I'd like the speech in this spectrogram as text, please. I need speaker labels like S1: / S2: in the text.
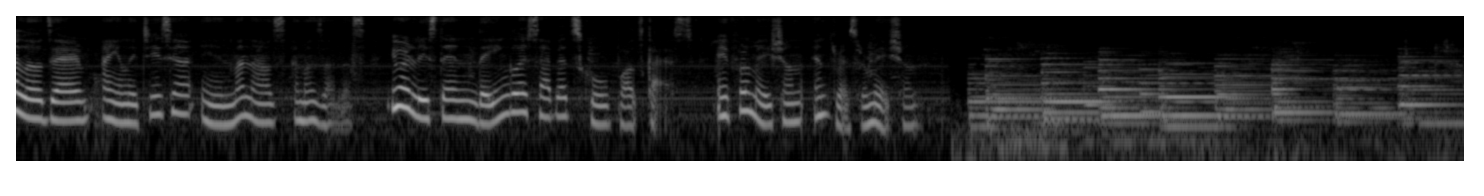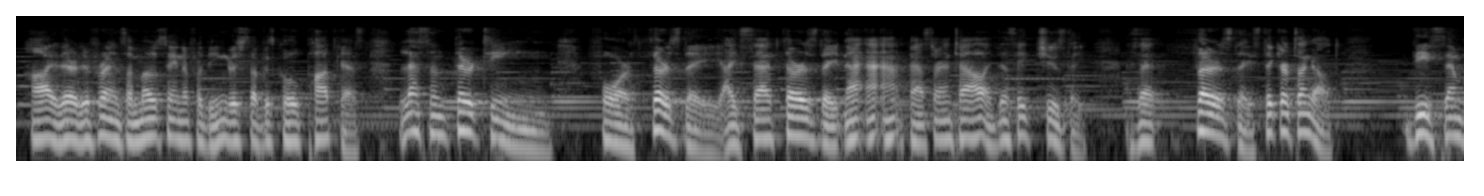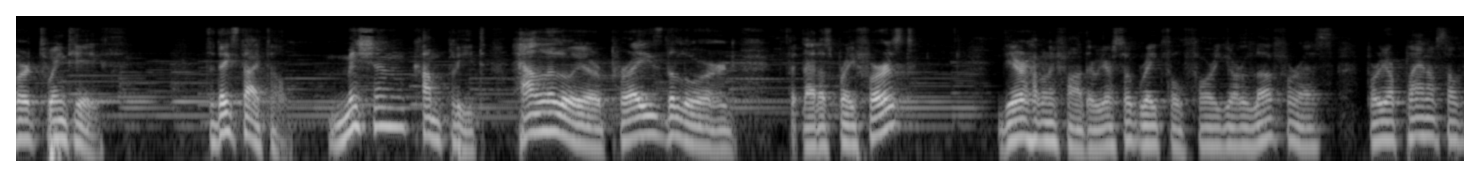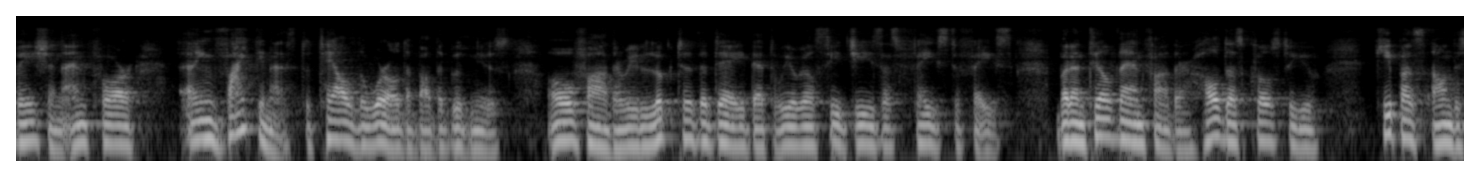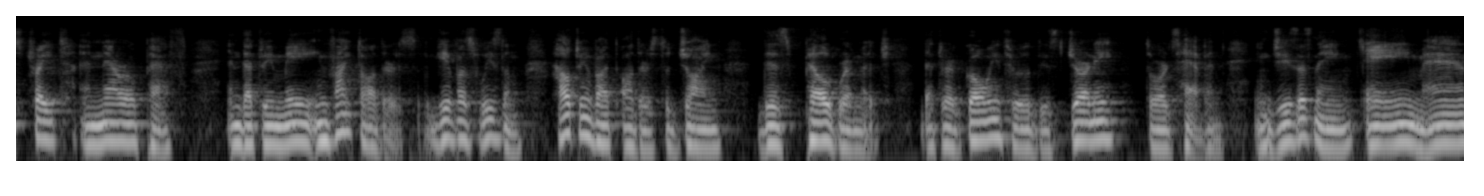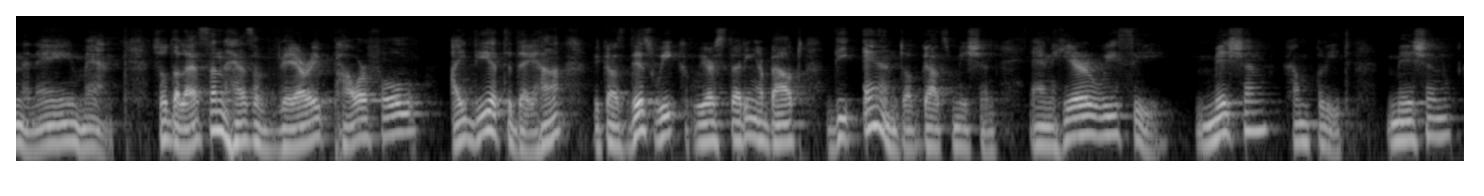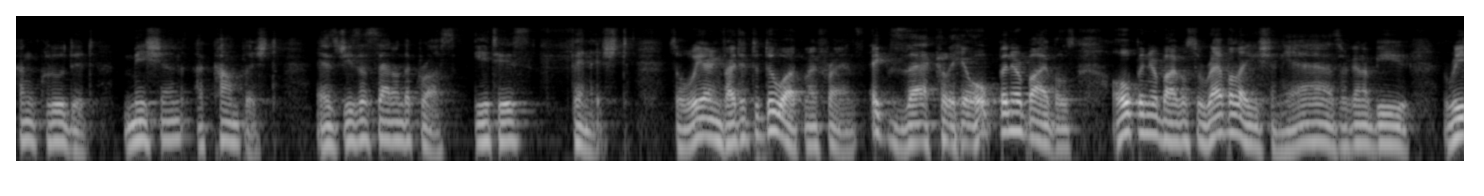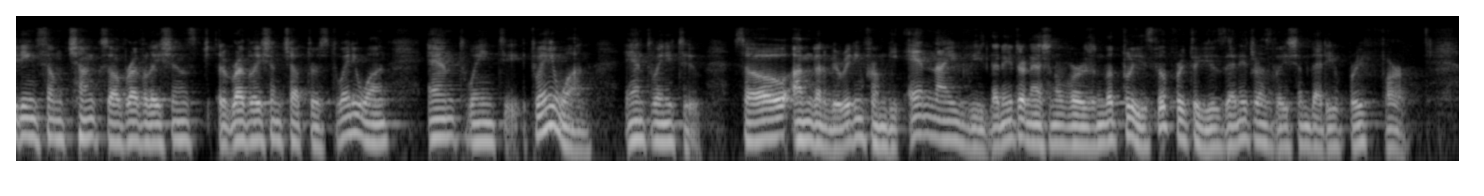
S1: Hello there, I am Leticia in Manaus, Amazonas. You are listening the English Sabbath School podcast, Information and Transformation.
S2: Hi there, dear friends. I'm Mo for the English Sabbath School podcast, lesson 13 for Thursday. I said Thursday. Nah, uh, uh, Pastor Antal, I didn't say Tuesday. I said Thursday. Stick your tongue out. December 28th. Today's title Mission Complete. Hallelujah. Praise the Lord. Let us pray first. Dear Heavenly Father, we are so grateful for your love for us, for your plan of salvation, and for uh, inviting us to tell the world about the good news. Oh, Father, we look to the day that we will see Jesus face to face. But until then, Father, hold us close to you. Keep us on the straight and narrow path, and that we may invite others. Give us wisdom how to invite others to join this pilgrimage that we're going through, this journey towards heaven. In Jesus' name, amen and amen. So the lesson has a very powerful idea today, huh? Because this week we are studying about the end of God's mission. And here we see mission complete mission concluded, mission accomplished. As Jesus said on the cross, it is finished. So we are invited to do what, my friends? Exactly. Open your Bibles. Open your Bibles to Revelation. Yes, we're going to be reading some chunks of Revelations, Revelation chapters 21 and 20, 21 and 22. So I'm going to be reading from the NIV, the International Version, but please feel free to use any translation that you prefer.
